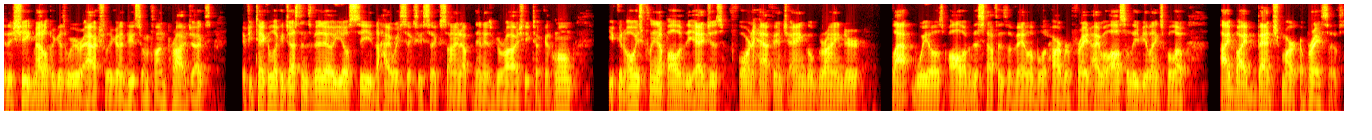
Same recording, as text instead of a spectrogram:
to the sheet metal because we were actually going to do some fun projects. If you take a look at Justin's video, you'll see the Highway 66 sign up in his garage. He took it home. You can always clean up all of the edges, four and a half inch angle grinder, flap wheels, all of this stuff is available at Harbor Freight. I will also leave you links below. I buy benchmark abrasives.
